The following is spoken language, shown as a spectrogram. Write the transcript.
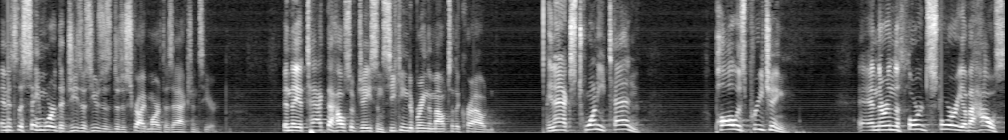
And it's the same word that Jesus uses to describe Martha's actions here. And they attacked the house of Jason, seeking to bring them out to the crowd. In Acts 20:10, Paul is preaching. And they're in the third story of a house.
